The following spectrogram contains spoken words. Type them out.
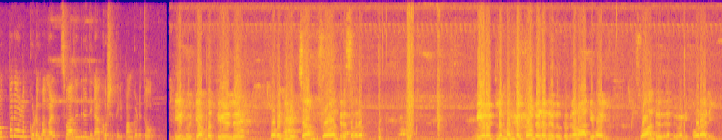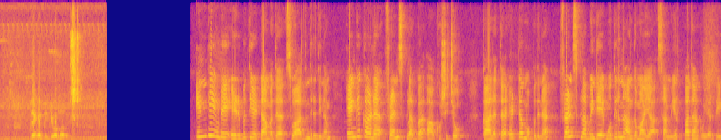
മുപ്പതോളം കുടുംബങ്ങൾ സ്വാതന്ത്ര്യ ദിനാഘോഷത്തിൽ പങ്കെടുത്തു. എണ്ണൂറ്റി അമ്പത്തി ഏഴിൽ തുടങ്ങി വെച്ച സ്വാതന്ത്ര്യ സമരം മീററ്റിലെ മംഗൾ പാണ്ഡയുടെ നേതൃത്വത്തിലാണ് ആദ്യമായി സ്വാതന്ത്ര്യ വേണ്ടി പോരാടി രംഗത്തേക്ക് വന്നത്. ഇന്ത്യയുടെ എഴുപത്തിയെട്ടാമത് സ്വാതന്ത്ര്യദിനം എങ്കക്കാട് ഫ്രണ്ട്സ് ക്ലബ്ബ് ആഘോഷിച്ചു. കാലത്ത് എട്ട് മുപ്പതിന് ഫ്രണ്ട്സ് ക്ലബിന്റെ മുതിർന്ന അംഗമായ സമീർ പതാക ഉയർത്തി.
